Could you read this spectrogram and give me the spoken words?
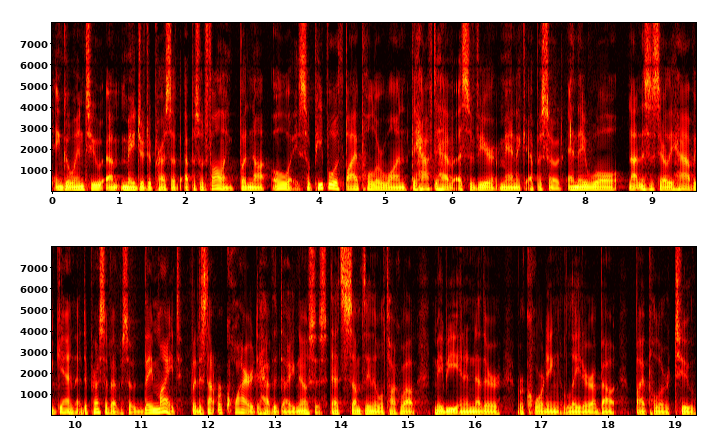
and go into a major depressive episode following, but not always. So, people with bipolar 1, they have to have a severe manic episode and they will not necessarily have, again, a depressive episode. They might, but it's not required to have the diagnosis. That's something that we'll talk about maybe in another recording later about bipolar 2.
